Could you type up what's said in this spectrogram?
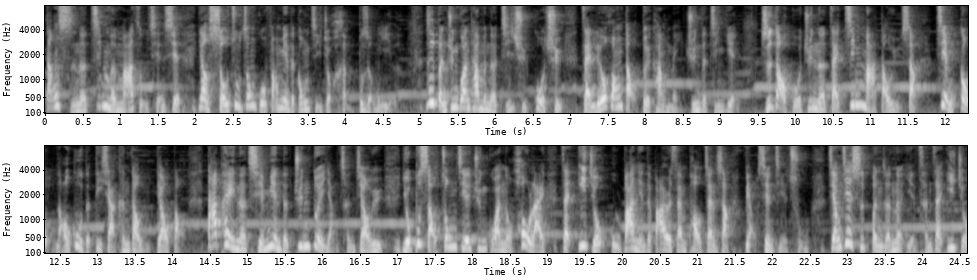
当时呢，金门马祖前线要守住中国方面的攻击就很不容易了。日本军官他们呢，汲取过去在硫磺岛对抗美军的经验，指导国军呢在金马岛屿上。建构牢固的地下坑道与碉堡，搭配呢前面的军队养成教育，有不少中阶军官哦，后来在一九五八年的八二三炮战上表现杰出。蒋介石本人呢，也曾在一九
